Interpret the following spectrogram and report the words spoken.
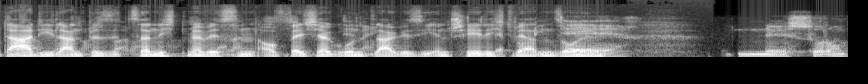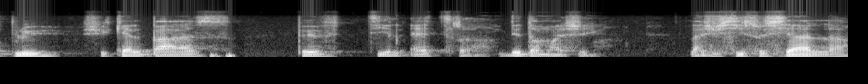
da die Landbesitzer nicht mehr wissen, auf welcher Grundlage sie entschädigt werden sollen. Ne sauront plus sur quelle base peuvent-ils être dédommagés. La justice sociale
